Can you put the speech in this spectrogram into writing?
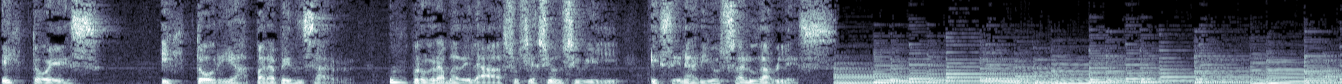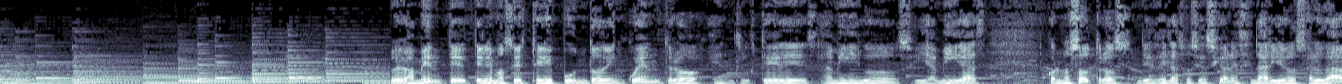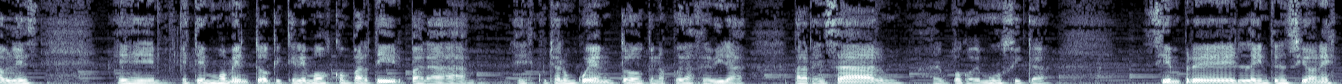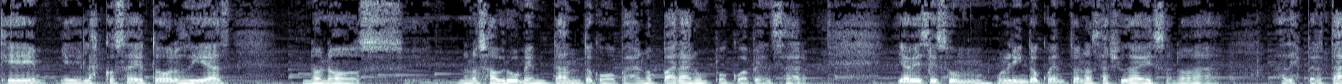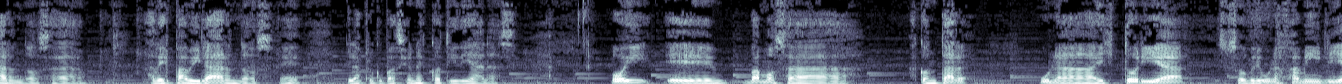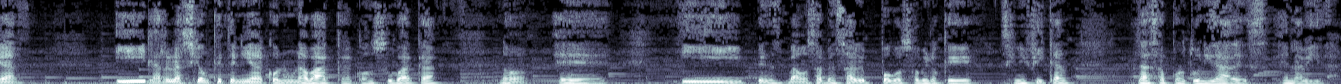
Esto es Historias para Pensar, un programa de la Asociación Civil Escenarios Saludables. Nuevamente tenemos este punto de encuentro entre ustedes, amigos y amigas, con nosotros desde la Asociación Escenarios Saludables eh, este momento que queremos compartir para escuchar un cuento que nos pueda servir para pensar, un poco de música. Siempre la intención es que eh, las cosas de todos los días no nos, no nos abrumen tanto como para no parar un poco a pensar. Y a veces un, lindo cuento nos ayuda a eso, ¿no? A, despertarnos, a, a despabilarnos, ¿eh? De las preocupaciones cotidianas. Hoy eh, vamos a, contar una historia sobre una familia y la relación que tenía con una vaca, con su vaca, ¿no? Eh, y vamos a pensar un poco sobre lo que significan las oportunidades en la vida.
